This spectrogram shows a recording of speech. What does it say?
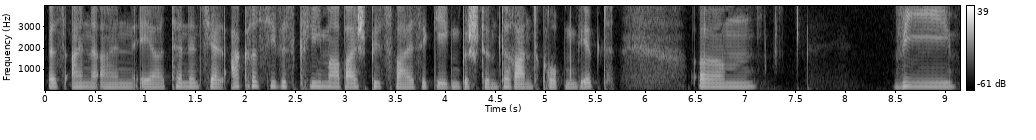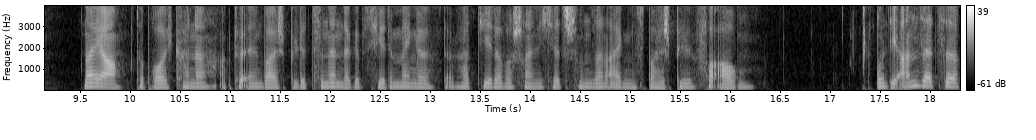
es ein, ein eher tendenziell aggressives Klima beispielsweise gegen bestimmte Randgruppen gibt. Ähm, wie naja, da brauche ich keine aktuellen Beispiele zu nennen, da gibt es jede Menge. Da hat jeder wahrscheinlich jetzt schon sein eigenes Beispiel vor Augen. Und die Ansätze,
